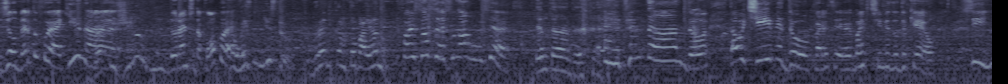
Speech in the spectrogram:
Gilberto foi aqui na... Gilberto Gil durante a Copa? é o ex-ministro, o grande cantor baiano. Faz sucesso na Rússia. Tentando. Tentando. Tá tímido, parece mais tímido do que eu. Sim,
